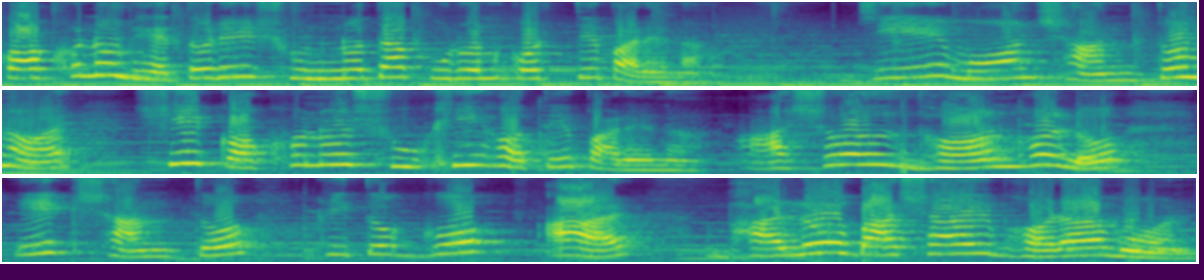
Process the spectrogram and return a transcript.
কখনো ভেতরের শূন্যতা পূরণ করতে পারে না। যে মন শান্ত নয়, সে কখনো সুখী হতে পারে না। আসল ধন হল এক শান্ত, কৃতজ্ঞ আর ভালোবাসায় ভরা মন।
